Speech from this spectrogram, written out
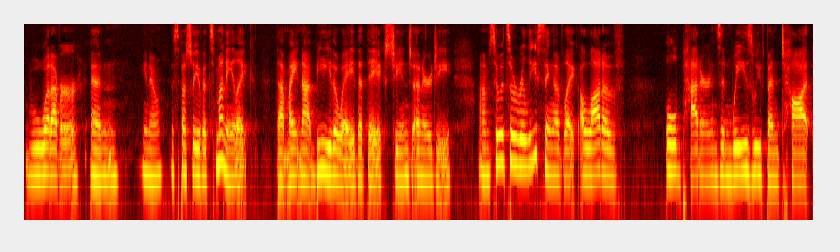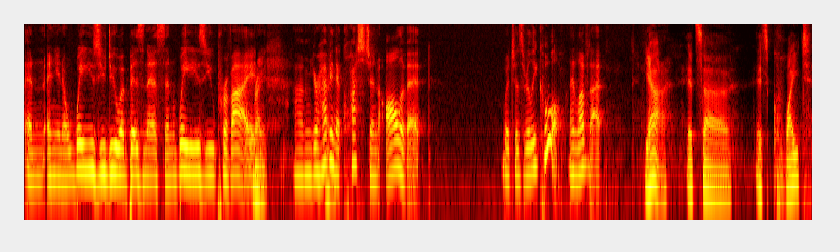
whatever and you know especially if it's money like that might not be the way that they exchange energy. Um, so it's a releasing of like a lot of old patterns and ways we've been taught and and you know ways you do a business and ways you provide. Right. um, you're having to question all of it which is really cool. I love that. Yeah. It's uh it's quite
